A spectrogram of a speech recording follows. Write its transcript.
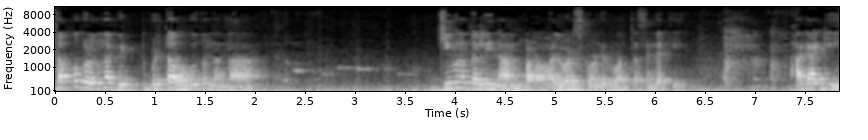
ತಪ್ಪುಗಳನ್ನು ಬಿಟ್ಟು ಬಿಡ್ತಾ ಹೋಗೋದು ನನ್ನ ಜೀವನದಲ್ಲಿ ನಾನು ಅಳವಡಿಸ್ಕೊಂಡಿರುವಂಥ ಸಂಗತಿ. ಹಾಗಾಗಿ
